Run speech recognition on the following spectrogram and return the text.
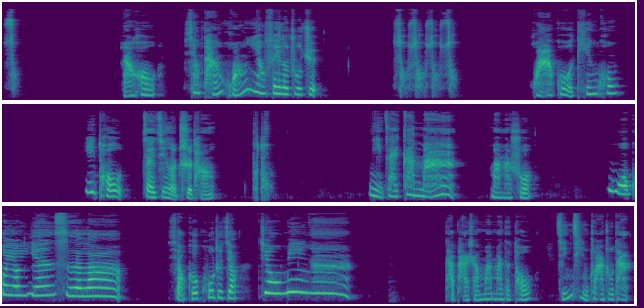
嗖，然后像弹簧一样飞了出去，嗖嗖嗖嗖，划过天空，一头栽进了池塘，扑通！你在干嘛？妈妈说。我快要淹死了！小哥哭着叫：“救命啊！”他爬上妈妈的头，紧紧抓住她。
